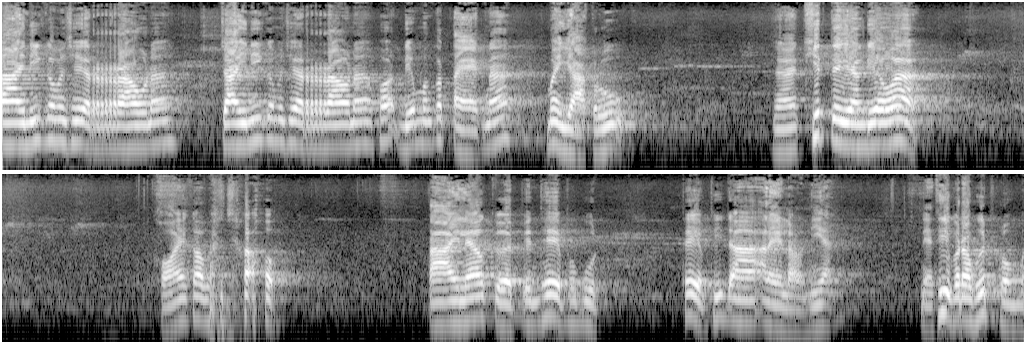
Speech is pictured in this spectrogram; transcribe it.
กายนี้ก็ไม่ใช่เรานะ ใจนี้ก็ไม่ใช่เรานะ เพราะเดี๋ยวมันก็แตกนะ ไม่อยากรู้นะคิดแต่อย่างเดียวว่า ขอให้ข้าพเจ้า ตายแล้วเกิดเป็นเทพพบุตร เทพธิดาอะไรเหล่านี้เนี่ยที่ประพฤติพรหม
